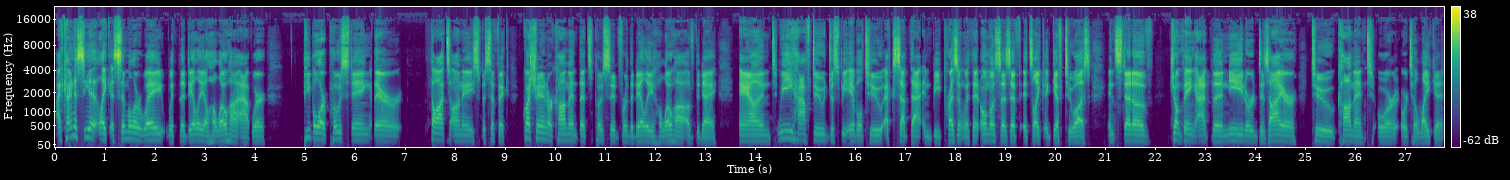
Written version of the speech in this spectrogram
I kind of see it like a similar way with the Daily Aloha app, where people are posting their thoughts on a specific question or comment that's posted for the daily aloha of the day. And we have to just be able to accept that and be present with it, almost as if it's like a gift to us, instead of jumping at the need or desire to comment or or to like it.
